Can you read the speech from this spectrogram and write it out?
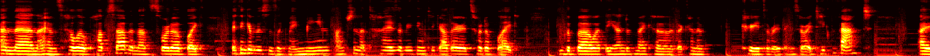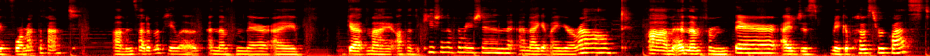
And then I have this hello pub sub, and that's sort of like, I think of this as like my main function that ties everything together. It's sort of like the bow at the end of my code that kind of creates everything. So I take the fact, I format the fact um, inside of the payload, and then from there I get my authentication information and I get my URL. Um, and then from there, I just make a post request,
